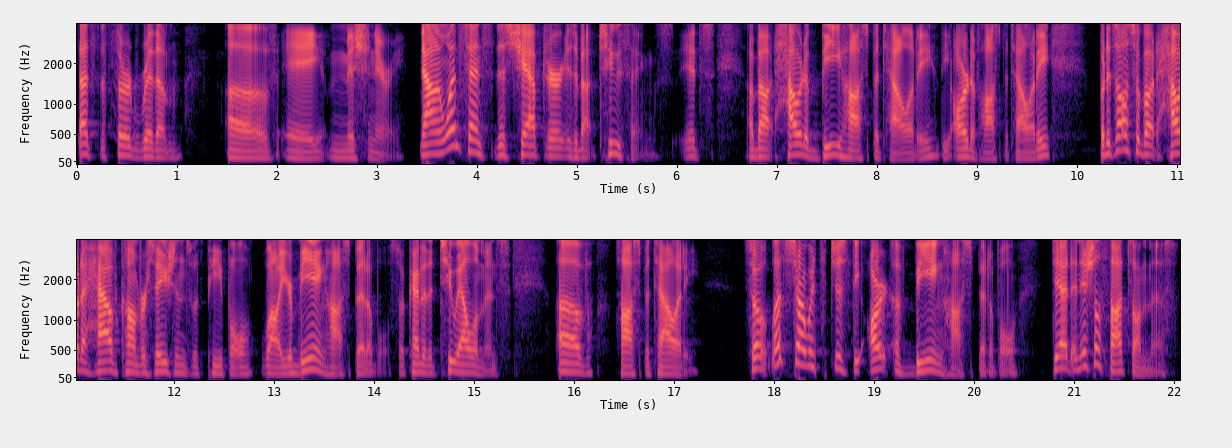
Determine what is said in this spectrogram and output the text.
That's the third rhythm of a missionary. Now, in one sense, this chapter is about two things it's about how to be hospitality, the art of hospitality, but it's also about how to have conversations with people while you're being hospitable. So, kind of the two elements of hospitality. So, let's start with just the art of being hospitable. Dad, initial thoughts on this?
